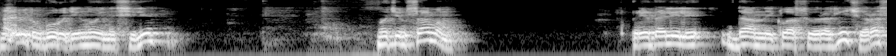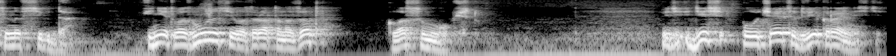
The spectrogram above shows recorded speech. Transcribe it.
не только в городе, но и на селе, но тем самым преодолели данные классовые различия раз и навсегда. И нет возможности возврата назад к классовому обществу. Ведь здесь получается две крайности.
